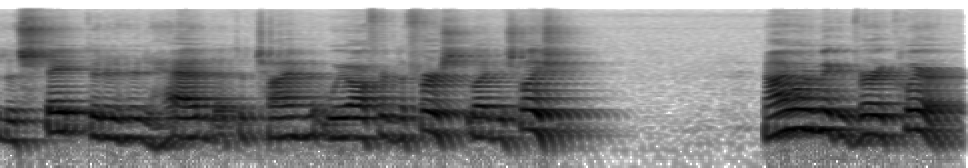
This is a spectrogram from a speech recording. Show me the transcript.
to the state that it had had at the time that we offered the first legislation. Now, I want to make it very clear,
